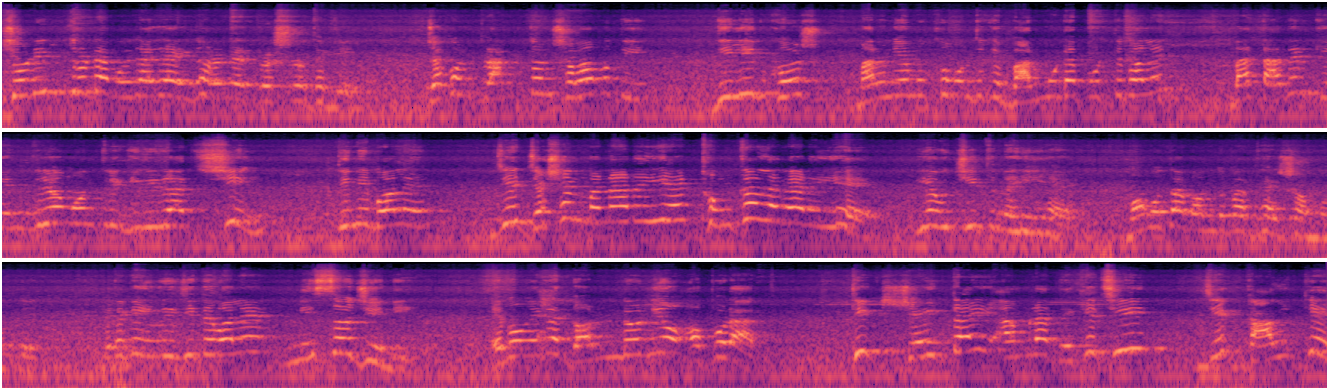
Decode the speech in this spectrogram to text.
চরিত্রটা বোঝা যায় এই ধরনের প্রশ্ন থেকে। যখন প্রাক্তন সভাপতি দিলীপ ঘোষ মাননীয় মুখ্যমন্ত্রীকে বারমুডা পড়তে বলেন বা তাদের কেন্দ্রীয় মন্ত্রী গিরিরাজ সিং, তিনি বলেন ये जश्न मना रही है, ठुमका लगा रही है, ये উচিত नहीं है। মমতা বন্দ্যোপাধ্যায়ের সম্বন্ধে। এটাকে ইংরেজিতে বলে মিসোজিনি এবং এটা দণ্ডনীয় অপরাধ। ঠিক সেইটাই আমরা দেখেছি যে কালকে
